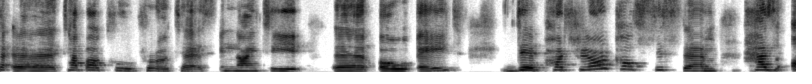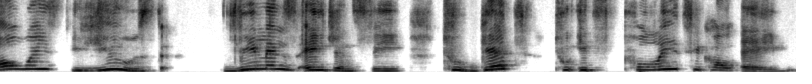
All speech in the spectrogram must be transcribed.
uh, Tabaku protest in 19 uh, 08, the patriarchal system has always used women's agency to get to its political aim.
